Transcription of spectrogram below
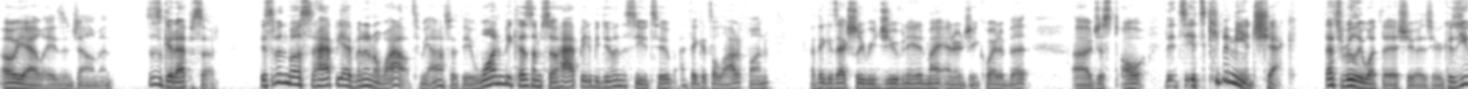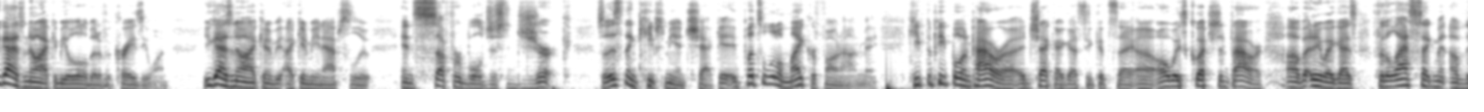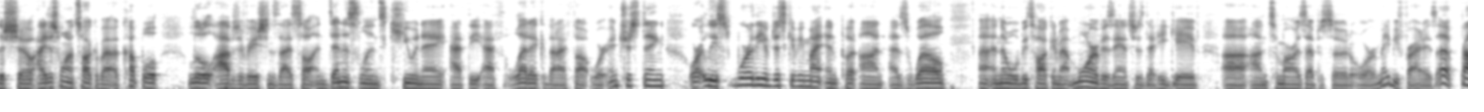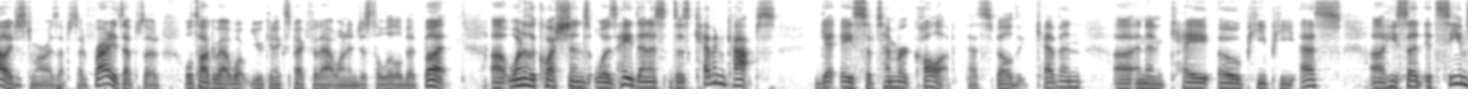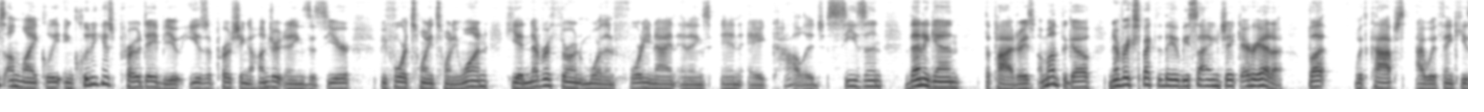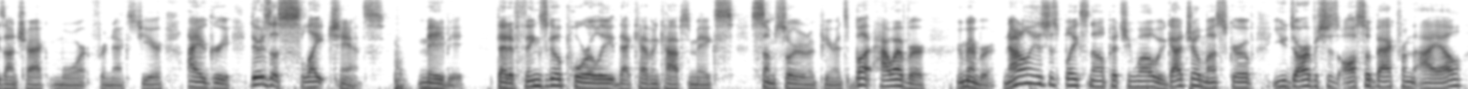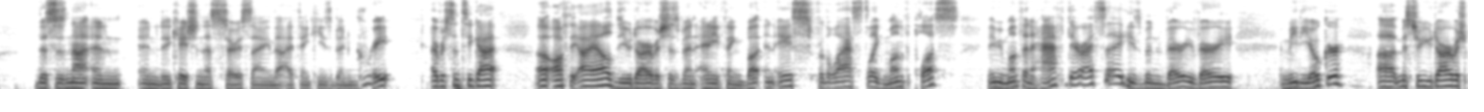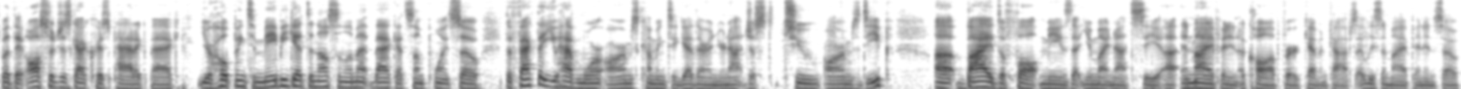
Oh, yeah, ladies and gentlemen. This is a good episode. It's been the most happy I've been in a while, to be honest with you. One, because I'm so happy to be doing this YouTube. I think it's a lot of fun. I think it's actually rejuvenated my energy quite a bit. Uh, just all it's it's keeping me in check. That's really what the issue is here, because you guys know I can be a little bit of a crazy one. You guys know I can be I can be an absolute insufferable just jerk. So this thing keeps me in check. It, it, puts a little microphone on me. Keep the people in power uh, in check, I guess you could say. Uh, always question power. Uh, but anyway, guys, for the last segment of the show, I just want to talk about a couple little observations that I saw in Dennis Lin's Q&A at The Athletic that I thought were interesting, or at least worthy of just giving my input on as well. Uh, and then we'll be talking about more of his answers that he gave uh, on tomorrow's episode, or maybe Friday's. Uh, probably just tomorrow's episode. Friday's episode, we'll talk about what you can expect for that one in just a little bit. But one of the questions was, hey, Dennis, does Kevin Kopps get a September call up? That's spelled Kevin uh, and then K O P P S. Uh, he said, It seems unlikely, including his pro debut. He is approaching 100 innings this year. Before 2021, he had never thrown more than 49 innings in a college season. Then again, the Padres, a month ago, never expected they would be signing Jake Arrieta. But with Kopps, I would think he's on track more for next year. I agree. There's a slight chance, maybe, that if things go poorly, that Kevin Kopps makes some sort of an appearance. But however, remember, not only is just Blake Snell pitching well, we've got Joe Musgrove. Yu Darvish is also back from the IL. This is not an, an indication necessarily saying that I think he's been great ever since he got uh, off the IL. Yu Darvish has been anything but an ace for the last like month plus, maybe month and a half. Dare I say? He's been very, very mediocre uh, Mr. Udarvish, but they also just got Chris Paddack back. You're hoping to maybe get Dinelson Lamet back at some point. So the fact that you have more arms coming together and you're not just two arms deep, uh, by default means that you might not see, uh, in my opinion, a call up for Kevin Kopps, at least in my opinion. So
